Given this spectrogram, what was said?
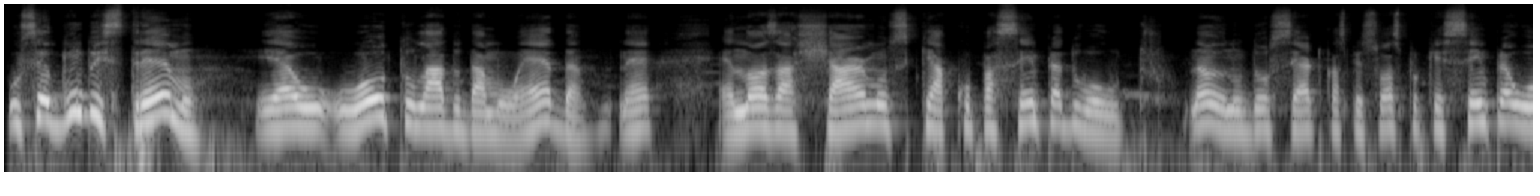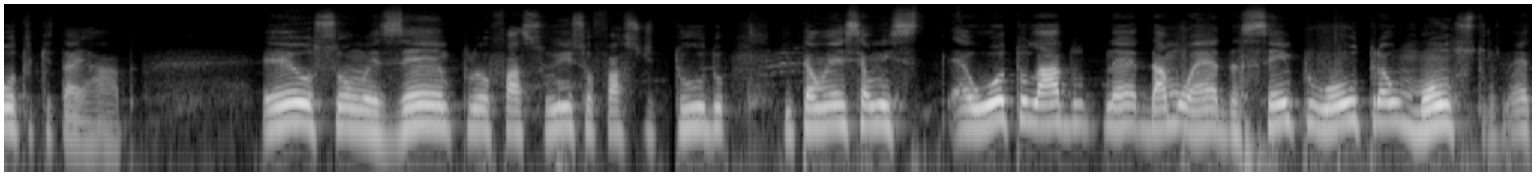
O segundo extremo, e é o, o outro lado da moeda, né? É nós acharmos que a culpa sempre é do outro. Não, eu não dou certo com as pessoas porque sempre é o outro que está errado. Eu sou um exemplo, eu faço isso, eu faço de tudo. Então esse é, um, é o outro lado né, da moeda. Sempre o outro é um monstro, né?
